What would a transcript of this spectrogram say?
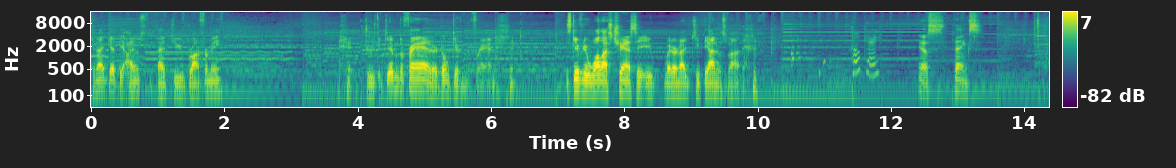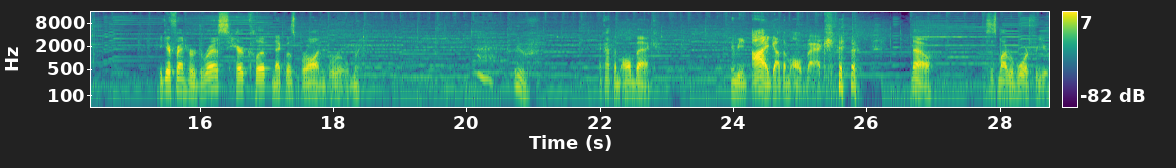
can I get the items that you brought for me? Choose to give them to Fran or don't give them to Fran. Just giving you one last chance to eat whether or not you keep the items or not. Okay. yes, thanks. You give Fran her dress, hair clip, necklace, bra, and broom. Whew. I got them all back. I mean, I got them all back. now, this is my reward for you.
